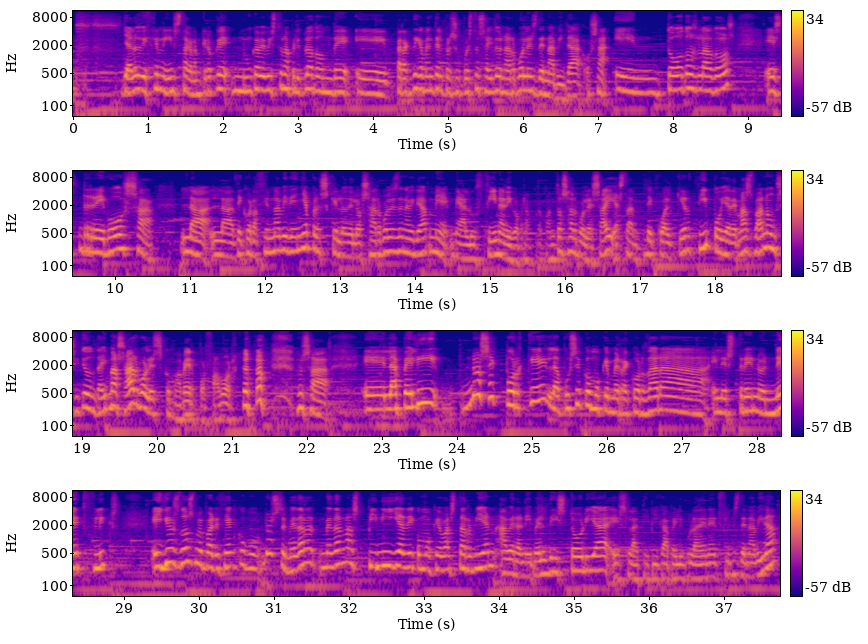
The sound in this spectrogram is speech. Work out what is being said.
ya lo dije en Instagram, creo que nunca había visto una película donde eh, prácticamente el presupuesto se ha ido en árboles de Navidad. O sea, en todos lados es rebosa la, decoración navideña, pero es que lo de los árboles de Navidad me, alucina. Digo, pero, ¿cuántos árboles hay? Hasta de cualquier tipo y además van a un sitio donde hay más árboles. Como, a ver, por favor. o sea, eh, la peli, no sé por qué, la puse como que me recordara el estreno en Netflix. Ellos dos me parecían como, no sé, me dan, me dan una espinilla de como que va a estar bien. A ver, a nivel de historia, es la típica película de Netflix de Navidad.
